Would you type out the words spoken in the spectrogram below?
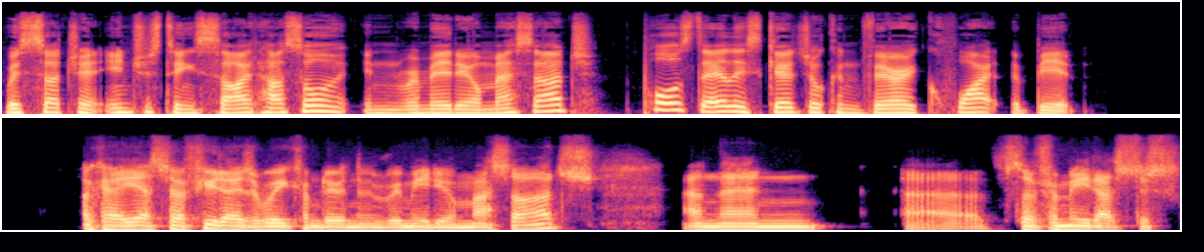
With such an interesting side hustle in remedial massage, Paul's daily schedule can vary quite a bit. Okay, yeah. So a few days a week, I'm doing the remedial massage, and then uh, so for me, that's just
